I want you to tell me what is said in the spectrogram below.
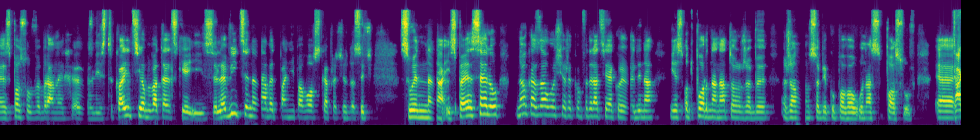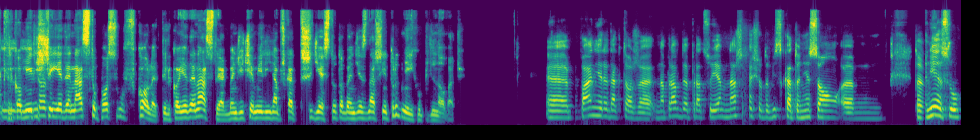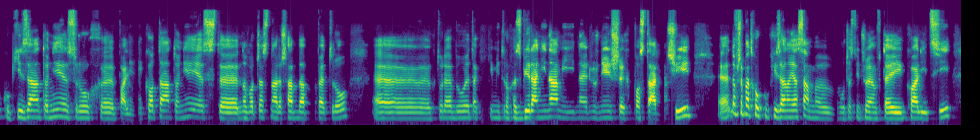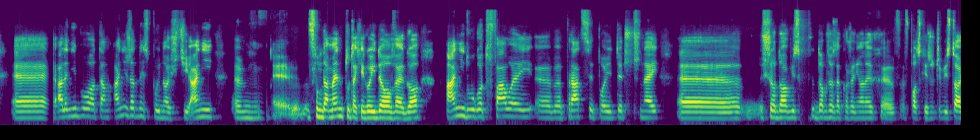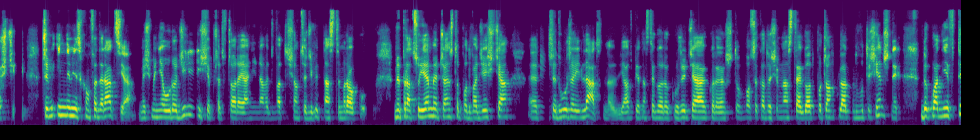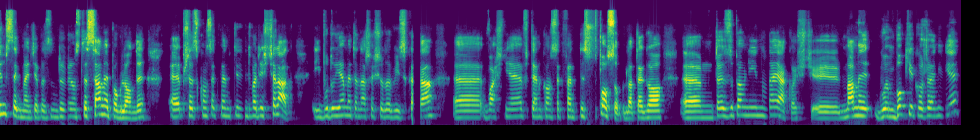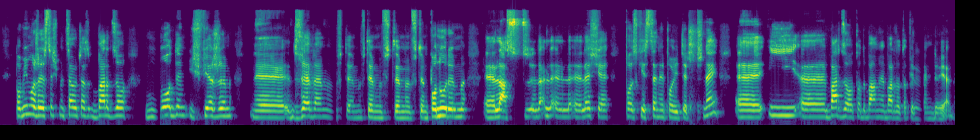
z posłów wybranych z list Koalicji Obywatelskiej i z Lewicy, nawet pani Pawłowska przecież dosyć słynna i z PSL-u. No okazało się, że Konfederacja jako jedyna jest odporna na to, żeby rząd sobie kupował u nas posłów. E, tak, I, tylko mieliście to... 11 posłów w kole, tylko 11. Jak będziecie mieli na przykład 30, to będzie znacznie trudniej ich upilnować. E, panie redaktorze, naprawdę pracujemy, nasze środowiska to nie są, to nie jest ruch Kukiza, to nie jest ruch e, Palikota, to nie jest e, nowoczesna Ryszarda Petru, które były takimi trochę zbieraninami najróżniejszych postaci. No w przypadku Kukiza, no ja sam uczestniczyłem w tej koalicji, ale nie było tam ani żadnej spójności, ani fundamentu takiego ideowego, ani długotrwałej e, pracy politycznej e, środowisk dobrze zakorzenionych w polskiej rzeczywistości. Czym innym jest Konfederacja. Myśmy nie urodzili się przedwczoraj, ani nawet w 2019 roku. My pracujemy często po 20 e, czy dłużej lat. No, ja od 15 roku życia, kolega Krzysztof Bosek od 18, od początku lat 2000. Dokładnie w tym segmencie prezentując te same poglądy przez konsekwentnie 20 lat. I budujemy te nasze środowiska właśnie w ten konsekwentny sposób. Dlatego to jest zupełnie inna jakość. Y, mamy głębokie korzenie, pomimo że jesteśmy cały czas bardzo młodym i świeżym e, drzewem w tym, w tym, w tym, w tym ponurym e, las, lesie polskiej sceny politycznej e, i bardzo o to dbamy, bardzo to pielęgnujemy.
